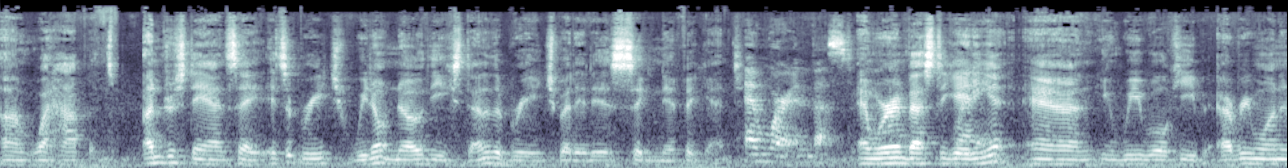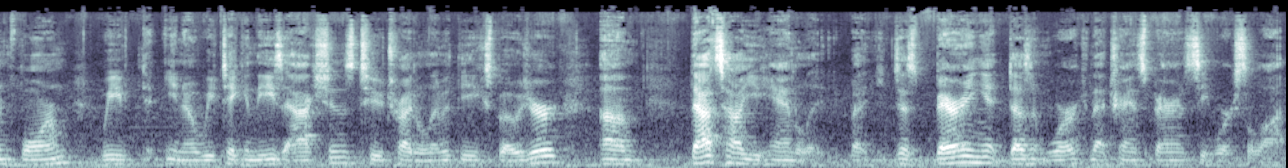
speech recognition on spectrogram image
um, what happens. Understand, say it's a breach. We don't know the extent of the breach, but it is significant. And we're investigating. And we're investigating right. it, and we will keep everyone informed. We've, you know, we've taken these actions to try to limit the exposure. Um, that's how you handle it. But just burying it doesn't work, and that transparency works a lot.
